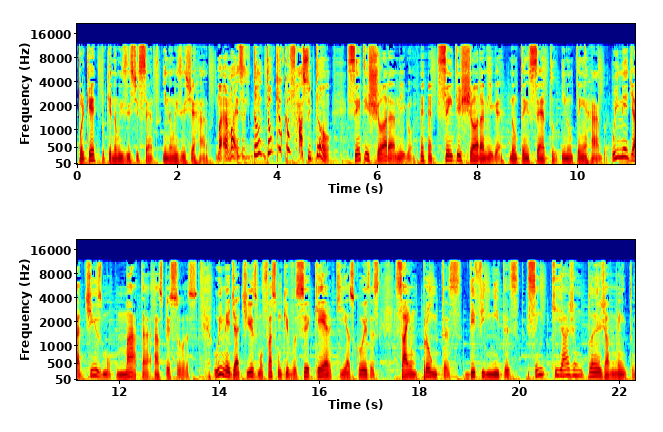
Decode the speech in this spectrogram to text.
Por quê? Porque não existe certo e não existe errado. Mas, mas então, então o que, o que eu faço então? Sente e chora, amigo. Sente e chora, amiga. Não tem certo e não tem errado. O imediatismo mata as pessoas. O imediatismo faz com que você quer que as coisas saiam prontas, definidas, sem que haja um planejamento,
